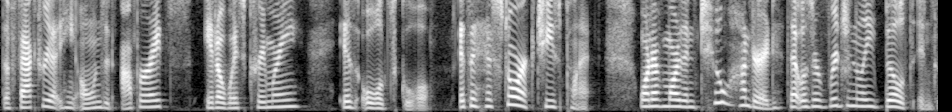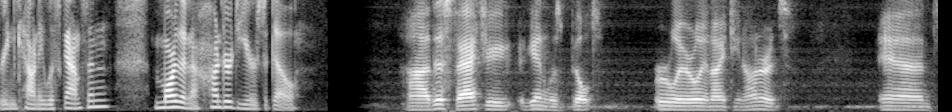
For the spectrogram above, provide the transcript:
the factory that he owns and operates, Edelweiss Creamery, is old school. It's a historic cheese plant, one of more than 200 that was originally built in Green County, Wisconsin, more than 100 years ago. Uh, this factory again was built early, early 1900s, and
